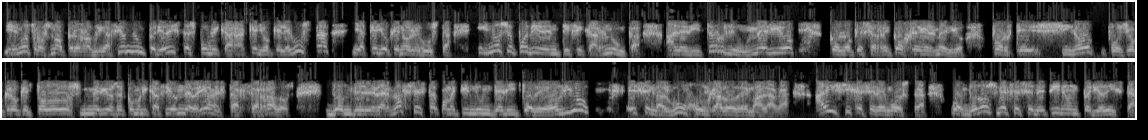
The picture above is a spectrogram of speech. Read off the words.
y en otros no, pero la obligación de un periodista es publicar aquello que le gusta y aquello que no le gusta. Y no se puede identificar nunca al editor de un medio con lo que se recoge en el medio, porque si no, pues yo creo que todos los medios de comunicación deberían estar cerrados. Donde de verdad se está cometiendo un delito de odio es en algún juzgado de Málaga. Ahí sí que se demuestra, cuando dos veces se detiene un periodista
